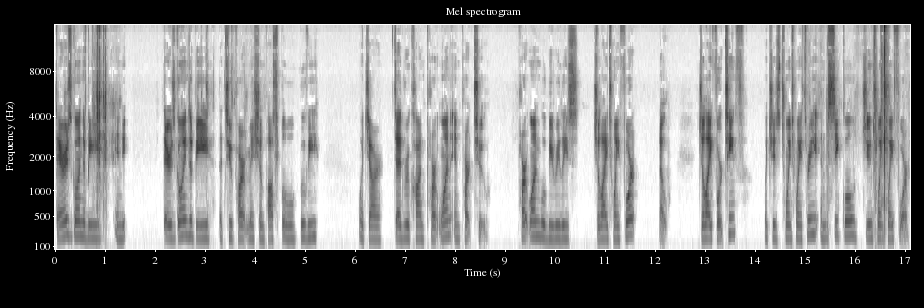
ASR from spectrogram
there is going to be in the, there's going to be the two-part Mission Possible movie, which are Dead Recon Part 1 and Part 2. Part 1 will be released July 24th, no, July 14th, which is 2023, and the sequel June 2024,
